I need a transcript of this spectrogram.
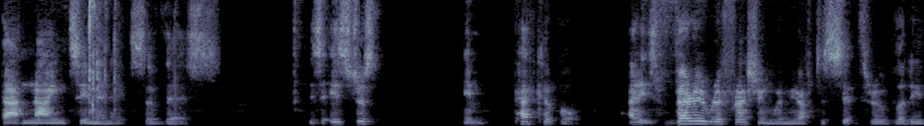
that 90 minutes of this. It's, it's just impeccable. And it's very refreshing when you have to sit through a bloody.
